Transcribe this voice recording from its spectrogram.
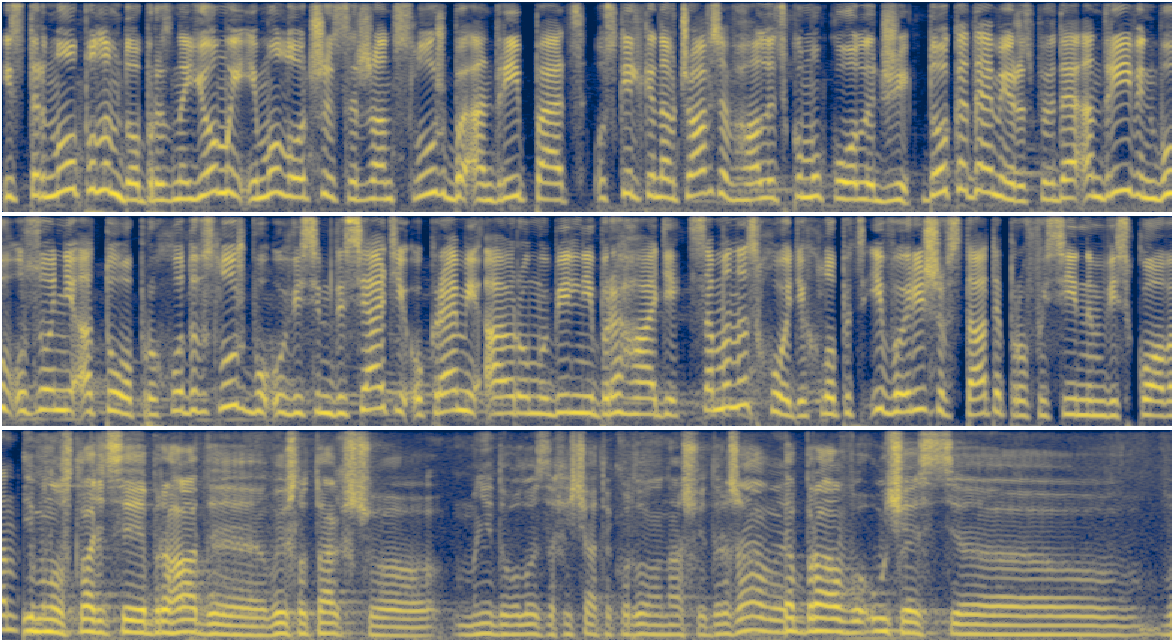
Із Тернополем добре знайомий і молодший сержант служби Андрій Пец, оскільки навчався в Галицькому коледжі. До академії, розповідає Андрій, він був у зоні АТО, проходив службу у 80-й окремій аеромобільній бригаді. Саме на сході хлопець і вирішив стати професійним військовим. Іменно в складі цієї бригади вийшло так, що мені довелося захищати кордони нашої держави. Я брав участь е, в,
